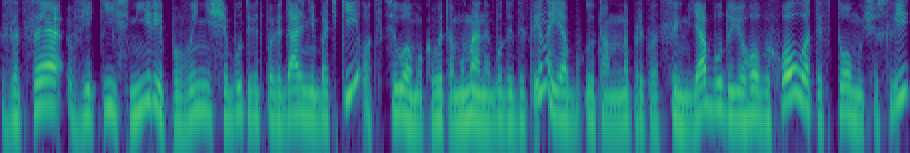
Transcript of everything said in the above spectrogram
За це в якійсь мірі повинні ще бути відповідальні батьки. От в цілому, коли там у мене буде дитина, я буду там, наприклад, син, я буду його виховувати, в тому числі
